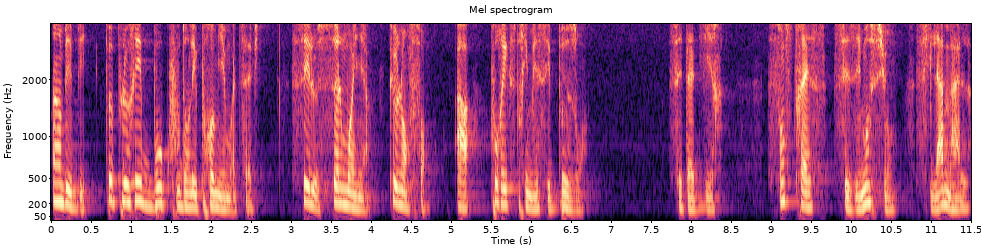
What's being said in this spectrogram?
Un bébé peut pleurer beaucoup dans les premiers mois de sa vie. C'est le seul moyen que l'enfant a pour exprimer ses besoins. C'est-à-dire son stress, ses émotions, s'il a mal,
